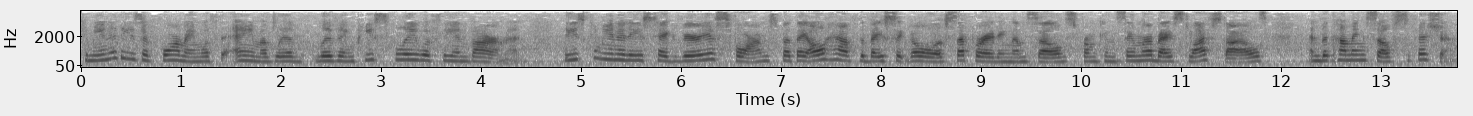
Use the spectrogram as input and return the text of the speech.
communities are forming with the aim of living peacefully with the environment. These communities take various forms, but they all have the basic goal of separating themselves from consumer-based lifestyles and becoming self-sufficient.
